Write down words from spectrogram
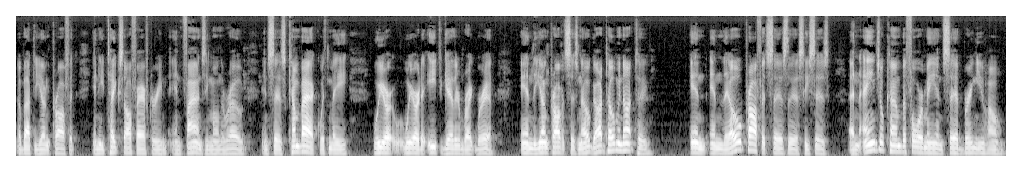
about the young prophet, and he takes off after him and finds him on the road and says, Come back with me. We are, we are to eat together and break bread. And the young prophet says, No, God told me not to. And, and the old prophet says this He says, An angel come before me and said, Bring you home.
